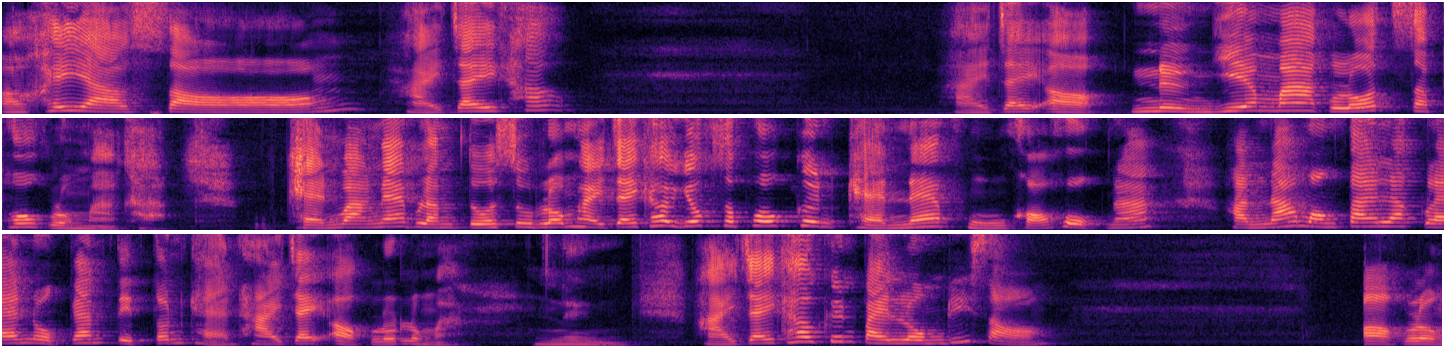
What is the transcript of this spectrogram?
ออกให้ยาวสองหายใจเข้า หายใจออกหนึ่งเยี่ยมมากลดสะโพกลงมาค่ะ แขนวางแนบลำตัวสูดลมหายใจเข้ายกสะโพกขึ้น แขนแนบหูขอหกนะ หันหน้ามองใต้รักแร้หนกแก้มติดต้นแขนหายใจออกลดลงมาหนึ่งหายใจเข้าขึ้นไปลมที่สองออกลง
